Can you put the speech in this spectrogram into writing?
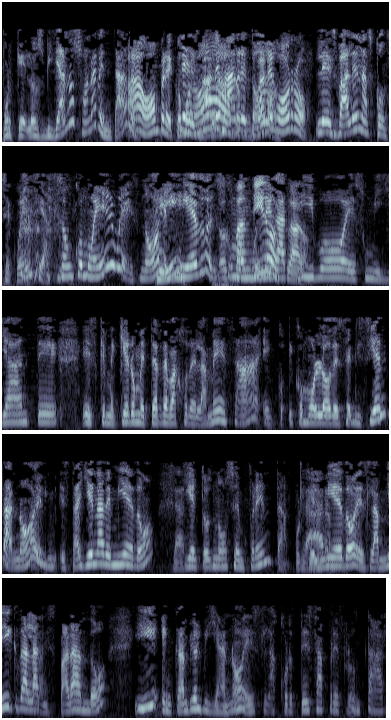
Porque los villanos son aventados. Ah, hombre, ¿cómo Les no? vale madre Les todo. vale gorro. Les valen las consecuencias. Son como héroes, ¿no? Sí. El miedo es Los como bandidos, muy negativo, es humillante, es que me quiero meter debajo de la mesa, eh, y como lo de Cenicienta, ¿no? El- está llena de miedo Claro. y entonces no se enfrenta, porque Claro. el miedo es la amígdala disparando y en cambio el villano es la corteza prefrontal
